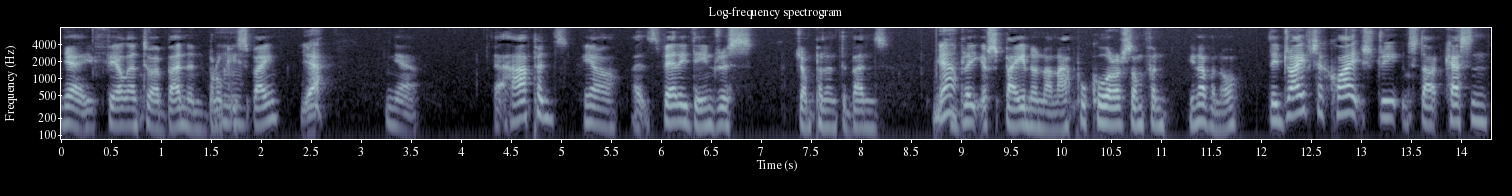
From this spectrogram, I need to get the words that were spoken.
Yeah, he fell into a bin and broke his mm. spine. Yeah. Yeah. It happens. You know, it's very dangerous jumping into bins. Yeah. break your spine on an apple core or something. You never know. They drive to a quiet street and start kissing,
